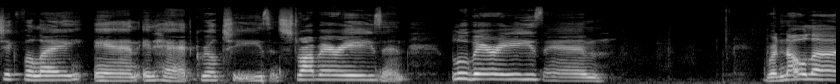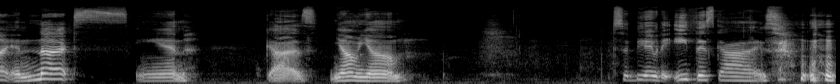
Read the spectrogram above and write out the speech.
Chick-fil-A, and it had grilled cheese and strawberries and blueberries and granola and nuts and guys yum yum. To be able to eat this guys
